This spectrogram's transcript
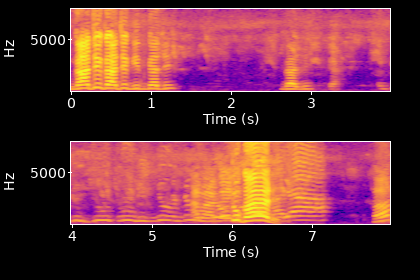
ગાજે ગાજે ગીત ગાજે. ગાજે. તું ગાડ હા?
